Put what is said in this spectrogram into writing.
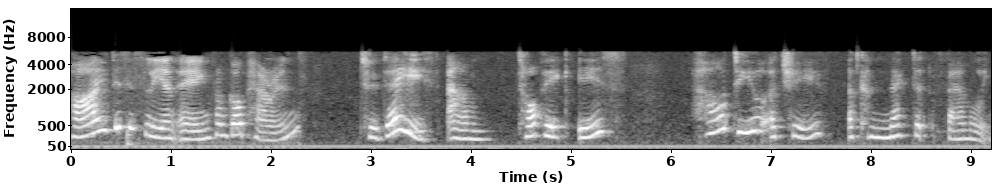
Hi, this is Lian Eng from Go Parents. Today's um, topic is how do you achieve a connected family?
